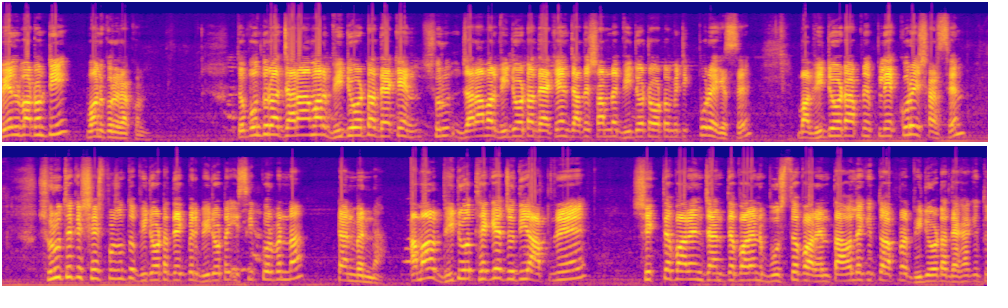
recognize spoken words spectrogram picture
বেল বাটনটি অন করে রাখুন। তো বন্ধুরা, যারা আমার ভিডিওটা দেখেন, শুরু, যারা আমার ভিডিওটা দেখেন, যাদের সামনে ভিডিওটা অটোমেটিক পড়ে গেছে বা ভিডিওটা আপনি প্লে করেই সারছেন, শুরু থেকে শেষ পর্যন্ত ভিডিওটা দেখবেন, ভিডিওটা স্কিপ করবেন না, টানবেন না। আমার ভিডিও থেকে যদি আপনি শিখতে পারেন, জানতে পারেন, বুঝতে পারেন, তাহলে কিন্তু আপনার ভিডিওটা দেখা কিন্তু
